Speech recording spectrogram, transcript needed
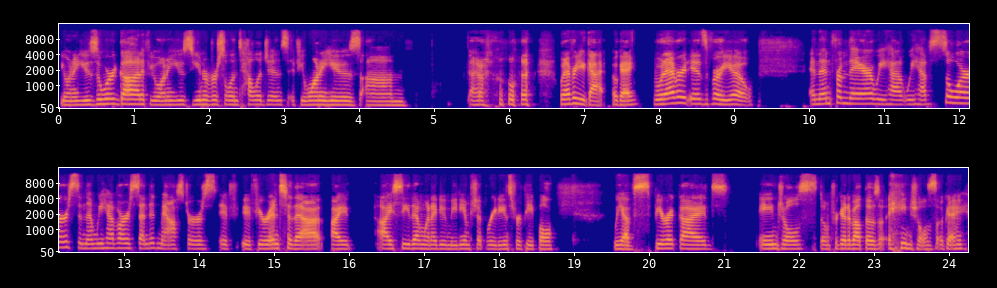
You want to use the word God, if you want to use universal intelligence, if you want to use, um, I don't know, whatever you got. Okay. Whatever it is for you. And then from there we have we have source and then we have our ascended masters if if you're into that I I see them when I do mediumship readings for people. We have spirit guides, angels. Don't forget about those angels, okay?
